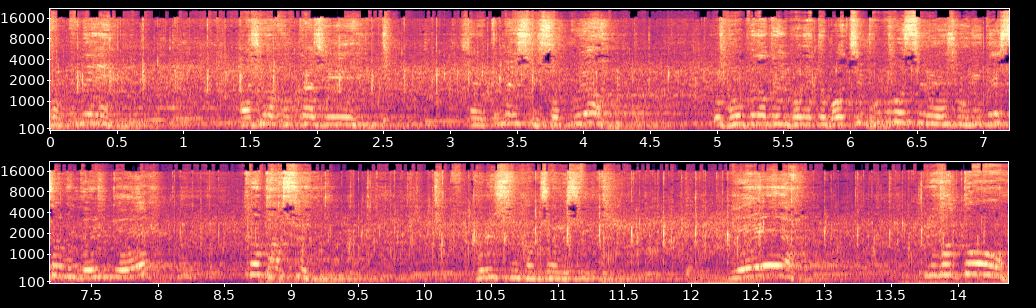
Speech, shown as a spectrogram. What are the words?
덕분에 마지막 곡까지 잘 끝낼 수 있었고요. 또 무엇보다도 이번에 또 멋진 퍼포먼스를 해준 우리 댄서분들께 큰 박수 보내주시면 감사하겠습니다. 예! 그리고 또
